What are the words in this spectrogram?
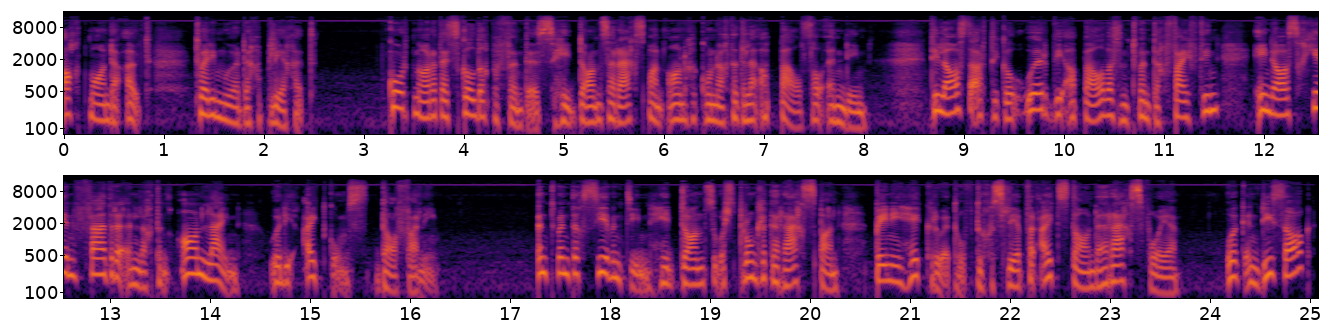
8 maande oud toe hy die moorde gepleeg het. Kort nadat hy skuldig bevind is, het Dan se regspan aangekondig dat hulle appel sal indien. Die laaste artikel oor die appel was in 2015 en daar's geen verdere inligting aanlyn oor die uitkoms daarvan nie. In 2017 het Dan se oorspronklike regspan Benny Hekroot hof toe gesleep vir uitstaande regsfooie. Ook in die saak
